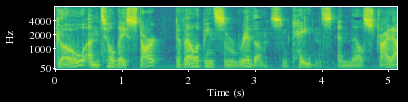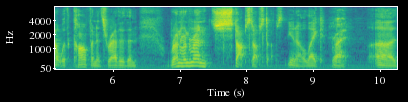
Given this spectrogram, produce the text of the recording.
go until they start developing some rhythm some cadence and they'll stride out with confidence rather than run run run stop stop stop you know like right. uh,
